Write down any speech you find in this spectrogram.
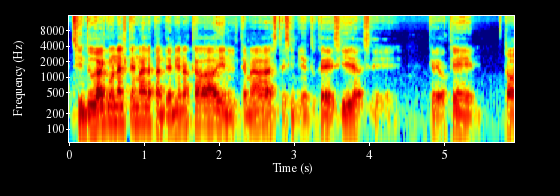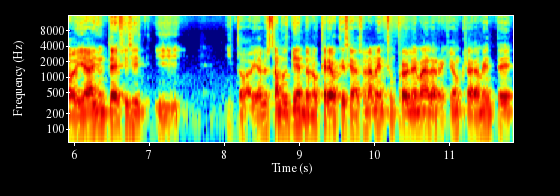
Sin duda alguna el tema de la pandemia no ha acabado y en el tema de abastecimiento que decías, eh, creo que todavía hay un déficit y, y todavía lo estamos viendo. No creo que sea solamente un problema de la región, claramente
